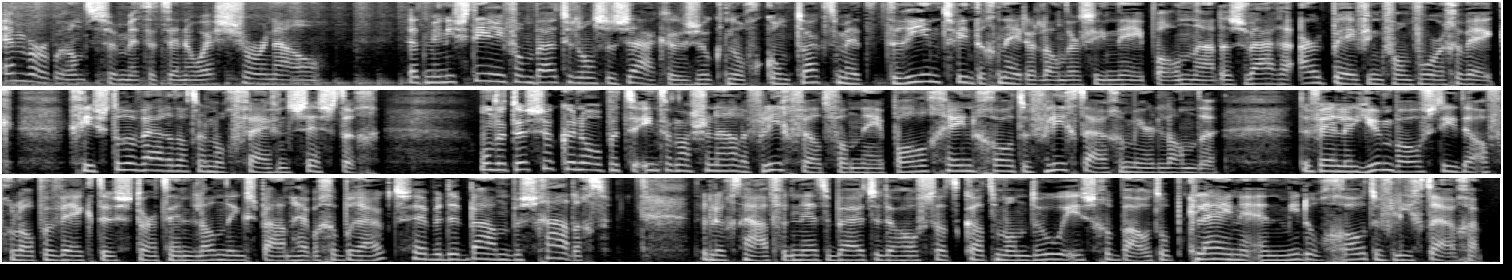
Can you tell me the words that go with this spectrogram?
Ember Brandsen met het NOS-journaal. Het ministerie van Buitenlandse Zaken zoekt nog contact met 23 Nederlanders in Nepal na de zware aardbeving van vorige week. Gisteren waren dat er nog 65. Ondertussen kunnen op het internationale vliegveld van Nepal geen grote vliegtuigen meer landen. De vele jumbo's die de afgelopen week de start- en landingsbaan hebben gebruikt, hebben de baan beschadigd. De luchthaven net buiten de hoofdstad Kathmandu is gebouwd op kleine en middelgrote vliegtuigen.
